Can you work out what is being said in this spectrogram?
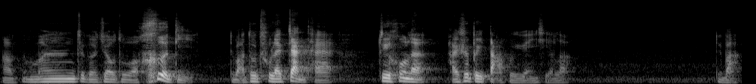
啊，我们这个叫做贺底，对吧？都出来站台。最后呢，还是被打回原形了，对吧？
